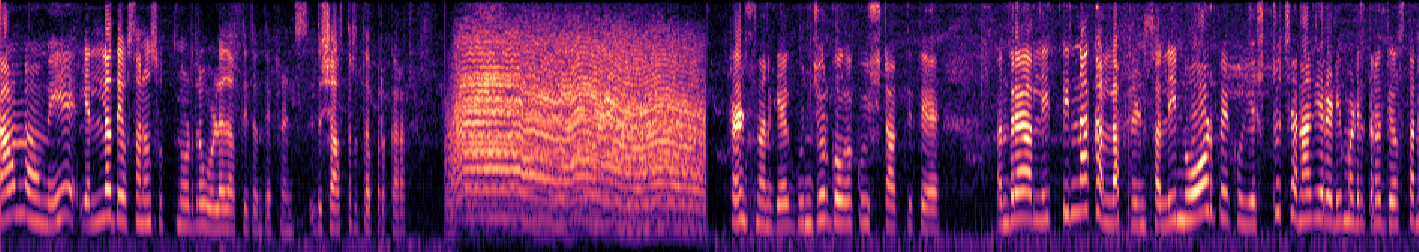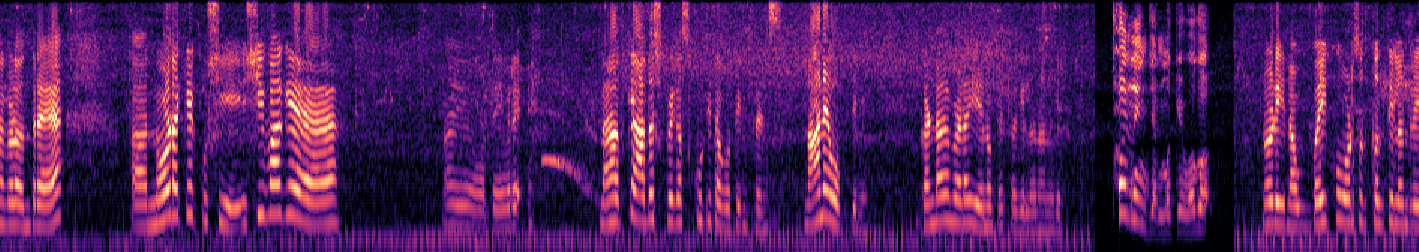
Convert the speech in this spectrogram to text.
ರಾಮನವಮಿ ಎಲ್ಲ ದೇವಸ್ಥಾನ ಸುತ್ತ ನೋಡಿದ್ರೆ ಒಳ್ಳೇದಾಗ್ತಿತ್ತಂತೆ ಫ್ರೆಂಡ್ಸ್ ಇದು ಶಾಸ್ತ್ರದ ಪ್ರಕಾರ. ಫ್ರೆಂಡ್ಸ್ ನನಗೆ ಗುಂಜೂರ್ಗೆ ಹೋಗೋಕ್ಕೂ ಇಷ್ಟ ಆಗ್ತಿತ್ತೆ. ಅಂದರೆ ಅಲ್ಲಿ ತಿನ್ನಕ್ಕಲ್ಲ ಫ್ರೆಂಡ್ಸ್ ಅಲ್ಲಿ ನೋಡಬೇಕು ಎಷ್ಟು ಚೆನ್ನಾಗಿ ರೆಡಿ ಮಾಡಿರ್ತಾರೆ ದೇವಸ್ಥಾನಗಳು ಅಂದರೆ ನೋಡೋಕ್ಕೆ ಖುಷಿ. ಶಿವಾಗೆ ಅಯ್ಯೋ ದೇವರೇ ನಾನು ಅದಕ್ಕೆ ಆದಷ್ಟು ಬೇಗ ಸ್ಕೂಟಿ ತಗೋತೀನಿ ಫ್ರೆಂಡ್ಸ್ ನಾನೇ ಹೋಗ್ತೀನಿ. ಗಂಡನ ಬೇಡ ಏನೂ ಬೇಕಾಗಿಲ್ಲ ನನಗೆ. ಜನ್ಮಕ್ಕೆ ಹೋಗೋ. ನೋಡಿ ನಾವು ಬೈಕು ಓಡಿಸೋದು ಕಲ್ತಿಲ್ಲ ಅಂದರೆ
